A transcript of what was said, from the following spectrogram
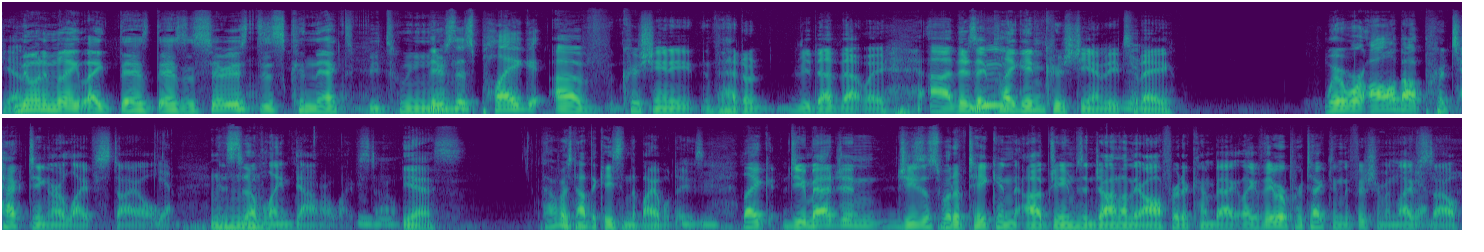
Yep. you know what I mean? Like, like there's there's a serious disconnect between. There's this plague of Christianity. I don't mean that that way. Uh, there's a mm-hmm. plague in Christianity today where we're all about protecting our lifestyle Yeah. instead of mm-hmm. laying down our lifestyle. Mm-hmm. Yes. That was not the case in the Bible days. Like, do you imagine Jesus would have taken up James and John on the offer to come back? Like, if they were protecting the fisherman lifestyle,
